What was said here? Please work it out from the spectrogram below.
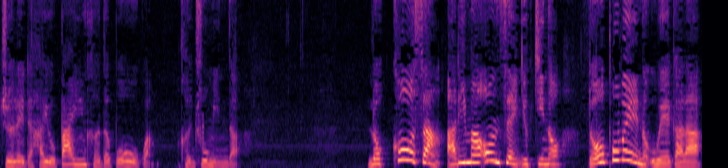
之类的，还有八音盒的博物馆，很出名的。六甲山有馬温泉，行きのドブイの上から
